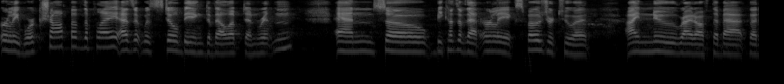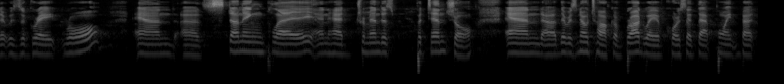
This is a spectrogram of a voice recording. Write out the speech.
early workshop of the play as it was still being developed and written. And so because of that early exposure to it, I knew right off the bat that it was a great role and a stunning play and had tremendous potential. And uh, there was no talk of Broadway, of course, at that point, but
